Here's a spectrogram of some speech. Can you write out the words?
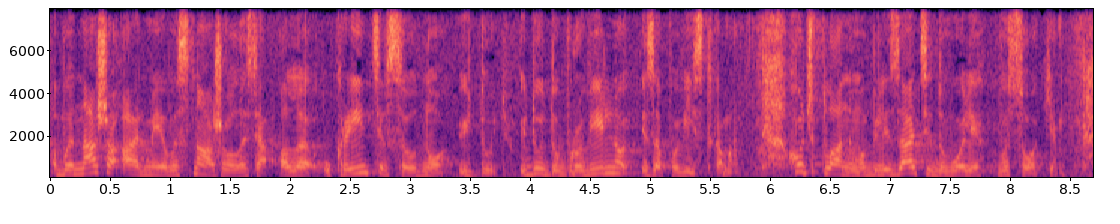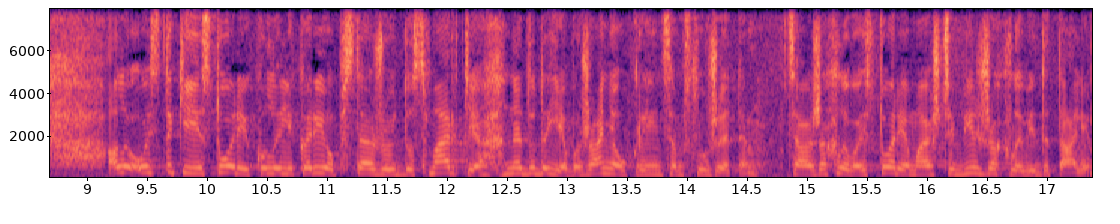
аби наша армія виснажувалася, але українці все одно йдуть, йдуть добровільно і за повістками. Хоч плани мобілізації доволі високі. Але ось такі історії, коли лікарі обстежують до смерті, не додає бажання українцям служити. Ця жахлива історія має ще більш жахливі деталі.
